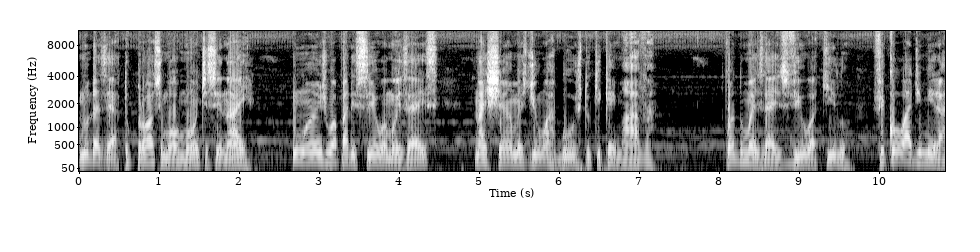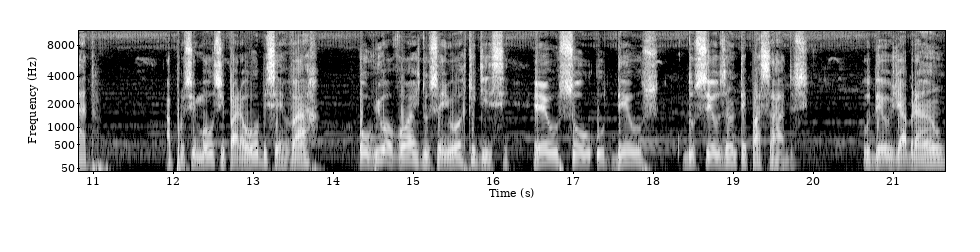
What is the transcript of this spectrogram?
no deserto próximo ao Monte Sinai, um anjo apareceu a Moisés nas chamas de um arbusto que queimava. Quando Moisés viu aquilo, ficou admirado. Aproximou-se para observar, ouviu a voz do Senhor que disse: Eu sou o Deus dos seus antepassados, o Deus de Abraão,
